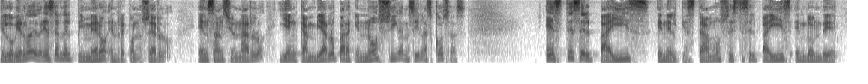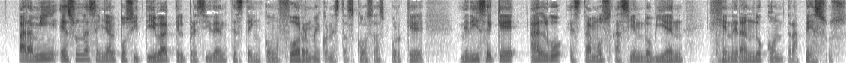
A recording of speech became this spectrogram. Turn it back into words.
El gobierno debería ser del primero en reconocerlo, en sancionarlo y en cambiarlo para que no sigan así las cosas. Este es el país en el que estamos, este es el país en donde para mí es una señal positiva que el presidente esté inconforme con estas cosas porque me dice que algo estamos haciendo bien generando contrapesos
